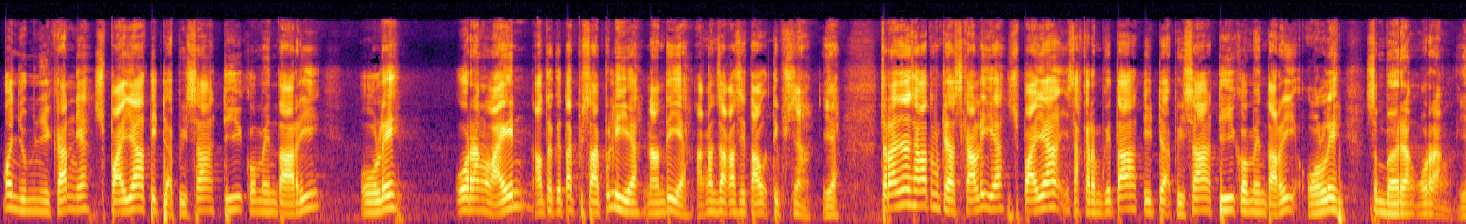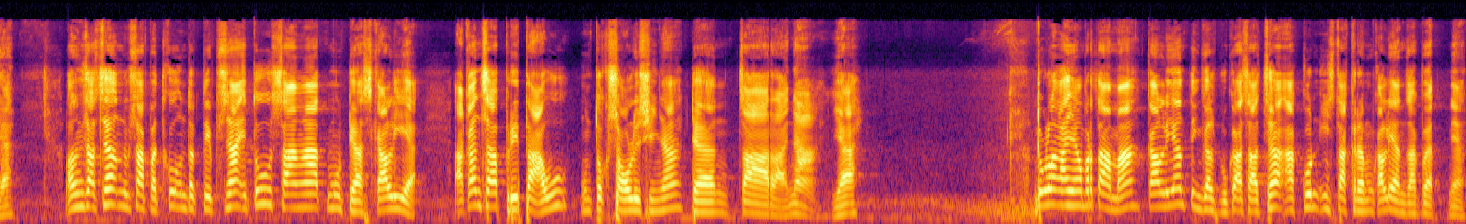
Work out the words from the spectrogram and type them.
menyembunyikan ya supaya tidak bisa dikomentari oleh orang lain atau kita bisa pilih ya nanti ya. Akan saya kasih tahu tipsnya ya. Caranya sangat mudah sekali ya supaya Instagram kita tidak bisa dikomentari oleh sembarang orang ya Langsung saja untuk sahabatku untuk tipsnya itu sangat mudah sekali ya. Akan saya beritahu untuk solusinya dan caranya ya. Untuk langkah yang pertama, kalian tinggal buka saja akun Instagram kalian, sahabat. Ya.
